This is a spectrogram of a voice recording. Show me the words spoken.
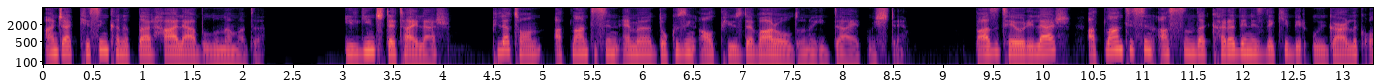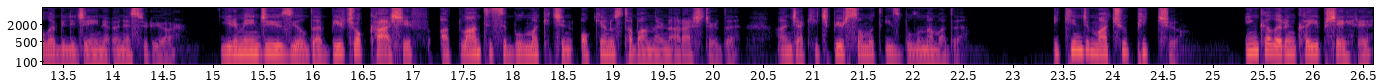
Ancak kesin kanıtlar hala bulunamadı. İlginç detaylar, Platon, Atlantis'in MÖ 9600'de var olduğunu iddia etmişti. Bazı teoriler, Atlantis'in aslında Karadeniz'deki bir uygarlık olabileceğini öne sürüyor. 20. yüzyılda birçok kaşif Atlantis'i bulmak için okyanus tabanlarını araştırdı. Ancak hiçbir somut iz bulunamadı. İkinci Machu Picchu İnkaların kayıp şehri,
